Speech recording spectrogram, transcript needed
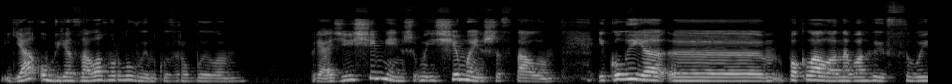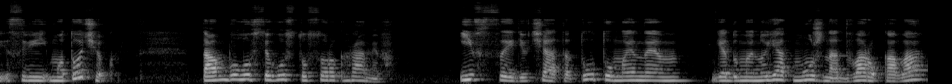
Я обв'язала горловинку, зробила. Пряжі ще менше, ще менше стало. І коли я е, поклала на ваги свій, свій моточок, там було всього 140 грамів. І все, дівчата, тут у мене, я думаю, ну як можна два рукава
